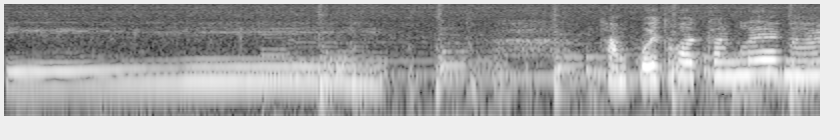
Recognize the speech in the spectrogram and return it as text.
นี่ทำกล้วยทอดครั้งแรกนะ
